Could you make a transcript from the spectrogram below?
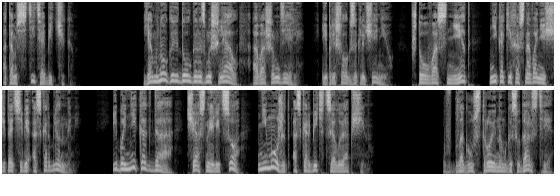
отомстить обидчикам. Я много и долго размышлял о вашем деле и пришел к заключению, что у вас нет никаких оснований считать себя оскорбленными, ибо никогда частное лицо не может оскорбить целую общину. В благоустроенном государстве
